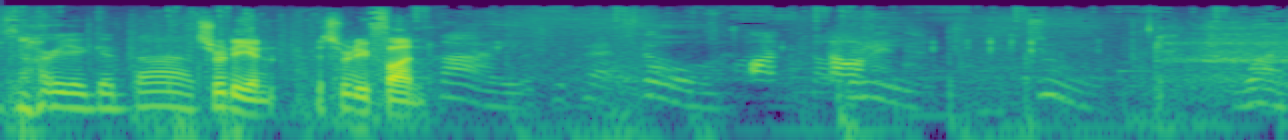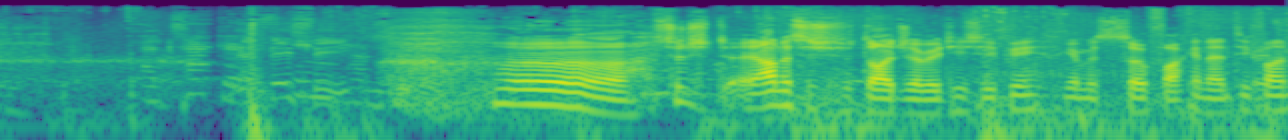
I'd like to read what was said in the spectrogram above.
Sorry you get that. It's really, it's really fun. Five, four, three, two, one. Attackers This. Uh, so just, honestly, just dodge every 2CP. The game is so fucking anti-fun.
